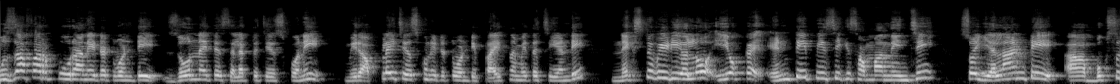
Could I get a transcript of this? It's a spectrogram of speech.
ముజఫర్పూర్ అనేటటువంటి జోన్ అయితే సెలెక్ట్ చేసుకొని మీరు అప్లై చేసుకునేటటువంటి ప్రయత్నం అయితే చేయండి. నెక్స్ట్ వీడియోలో ఈ యొక్క ఎన్టీపీసీకి సంబంధించి సో ఎలాంటి బుక్స్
